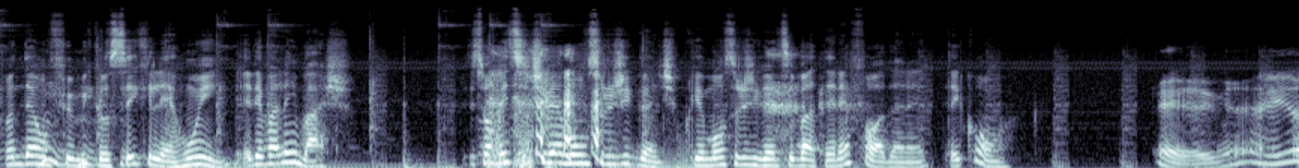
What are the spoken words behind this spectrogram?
Quando é um filme que eu sei que ele é ruim, ele vai lá embaixo. Principalmente se tiver monstro gigante. Porque monstro gigante se batendo é foda, né? Tem como. É, aí eu,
